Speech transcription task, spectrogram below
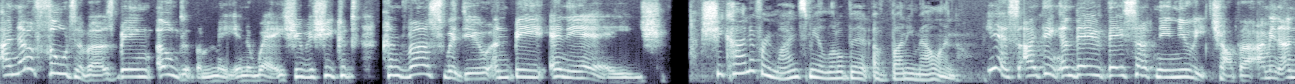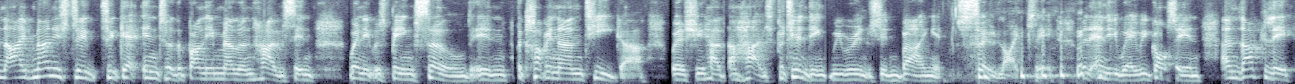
I never thought of her as being older than me in a way. She she could converse with you and be any age. She kind of reminds me a little bit of Bunny Mellon. Yes, I think, and they they certainly knew each other. I mean, and I managed to to get into the Bunny Mellon house in when it was being sold in the club in Antigua, where she had a house, pretending we were interested in buying it. So likely, but anyway, we got in, and luckily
